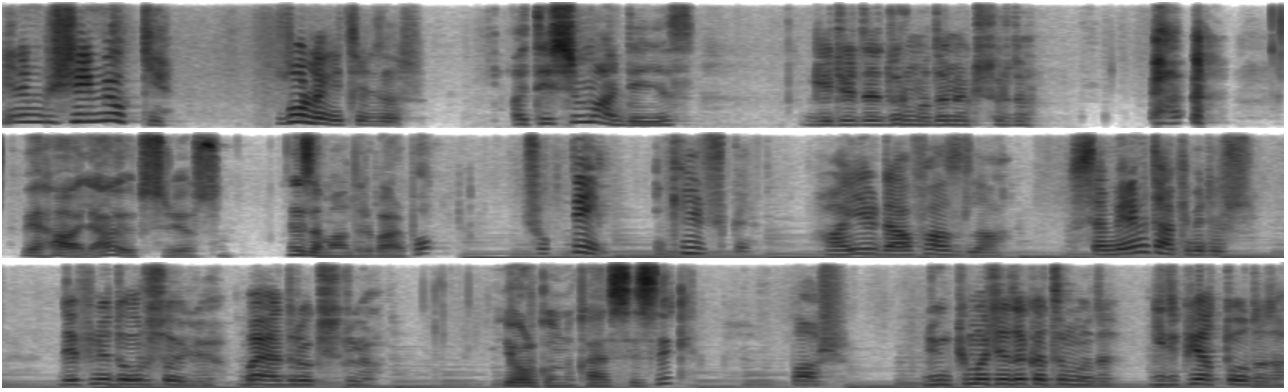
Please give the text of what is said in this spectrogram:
Benim bir şeyim yok ki. Zorla getirdiler. Ateşim var Deniz. Gecede durmadan öksürdü. Ve hala öksürüyorsun. Ne zamandır var bu? Çok değil. iki üç gün. Hayır daha fazla. Sen beni mi takip ediyorsun? Defne doğru söylüyor. Bayağıdır öksürüyor. Yorgunluk, halsizlik. Var. Dünkü maça da katılmadı. Gidip yattı odada.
